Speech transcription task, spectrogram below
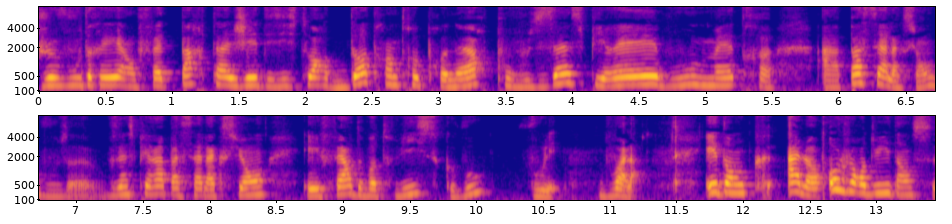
je voudrais en fait partager des histoires d'autres entrepreneurs pour vous inspirer, vous mettre à passer à l'action, vous, euh, vous inspirer à passer à l'action et faire de votre vie ce que vous voulez. Voilà. Et donc, alors aujourd'hui, dans ce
